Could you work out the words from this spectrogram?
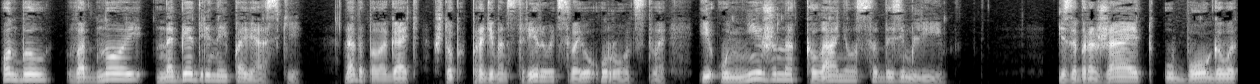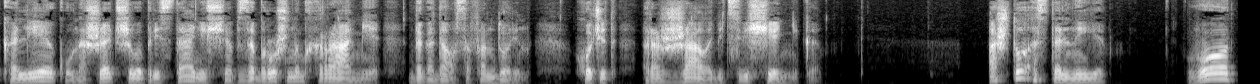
Он был в одной набедренной повязке, надо полагать, чтобы продемонстрировать свое уродство, и униженно кланялся до земли. Изображает убогого калеку, нашедшего пристанище в заброшенном храме, догадался Фандорин. Хочет разжалобить священника. А что остальные? Вот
